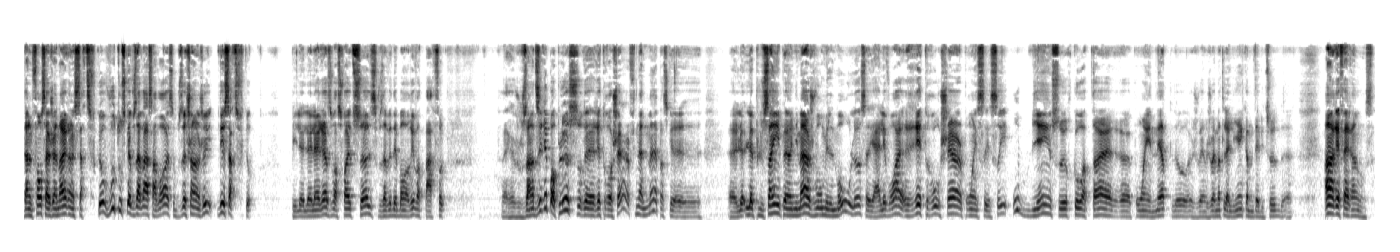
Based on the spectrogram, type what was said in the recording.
dans le fond, ça génère un certificat. Vous, tout ce que vous avez à savoir, c'est vous échanger des certificats. Puis le, le, reste va se faire tout seul si vous avez débarré votre pare-feu. Ben, je vous en dirai pas plus sur euh, RetroShare finalement, parce que euh, le, plus simple, une image vaut mille mots, c'est aller voir retroshare.cc ou bien sur coopter.net. Je, vais, je vais mettre le lien comme d'habitude euh, en référence.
